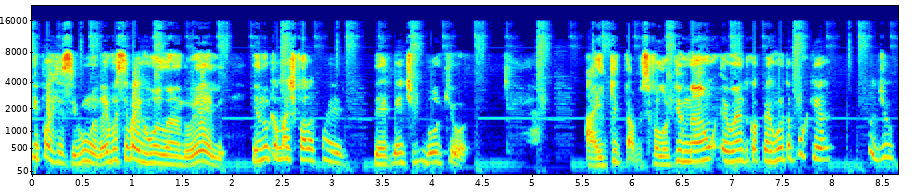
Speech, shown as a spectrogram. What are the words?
E pode ser segunda? Aí você vai enrolando ele e nunca mais fala com ele. De repente bloqueou. Aí que tá, você falou que não, eu entro com a pergunta por quê? Eu digo,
